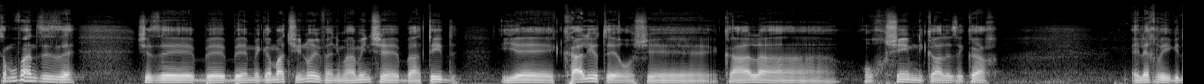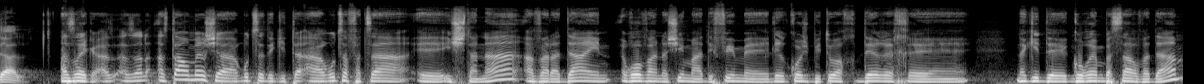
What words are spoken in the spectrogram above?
כמובן זה, זה, שזה במגמת שינוי, ואני מאמין שבעתיד יהיה קל יותר, או שקהל הרוכשים, נקרא לזה כך, ילך ויגדל. אז רגע, אז, אז, אז אתה אומר שהערוץ הדיגיט... הפצה אה, השתנה, אבל עדיין רוב האנשים מעדיפים אה, לרכוש ביטוח דרך, אה, נגיד, אה, גורם בשר ודם,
